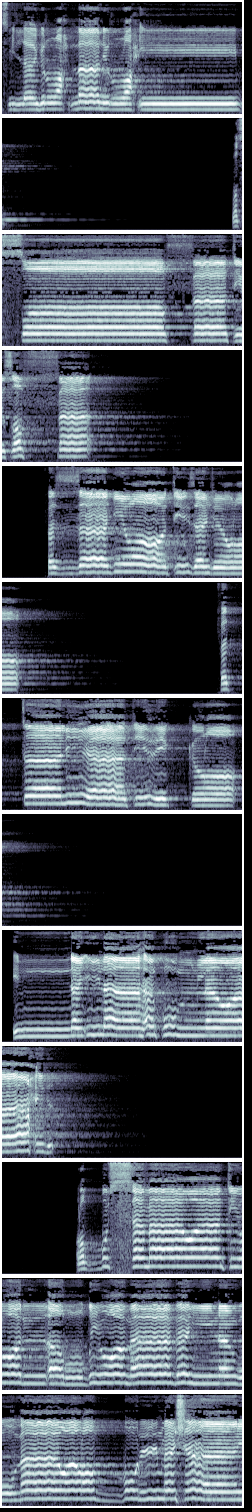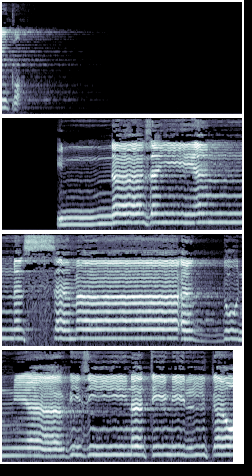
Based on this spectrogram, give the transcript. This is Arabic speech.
بسم الله الرحمن الرحيم. والصافات صفا. فالزاجرات زجرا. فالتاليات ذكرا. إن إلهكم لواحد. رب السماوات والأرض وما بينهما المشارق. إنا زينا السماء الدنيا بزينة الكواكب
